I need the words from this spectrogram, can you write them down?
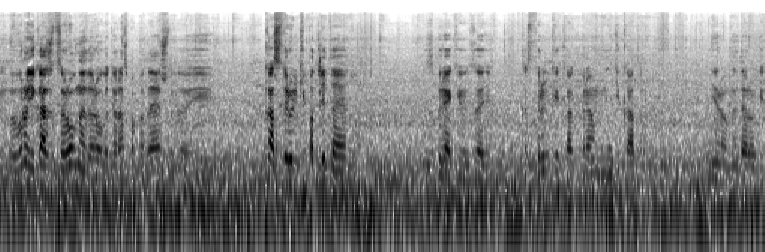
Как бы вроде кажется ровная дорога, ты раз попадаешь туда и кастрюльки подлетают. Сбрякивают сзади. Кастрюльки как прям индикатор неровной дороги.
